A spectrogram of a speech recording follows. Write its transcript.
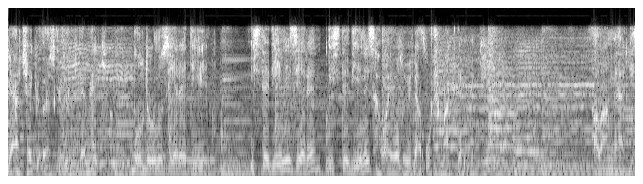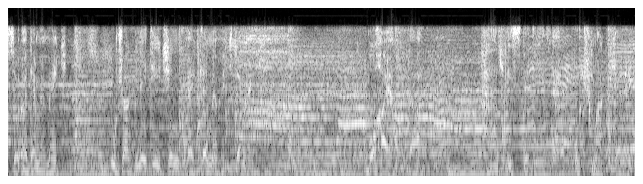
Gerçek özgürlük demek, bulduğunuz yere değil, istediğiniz yere, istediğiniz hava yoluyla uçmak demek. Alan vergisi ödememek, uçak bileti için beklememek demek. Bu hayatta her istediğinde uçmak gerek.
